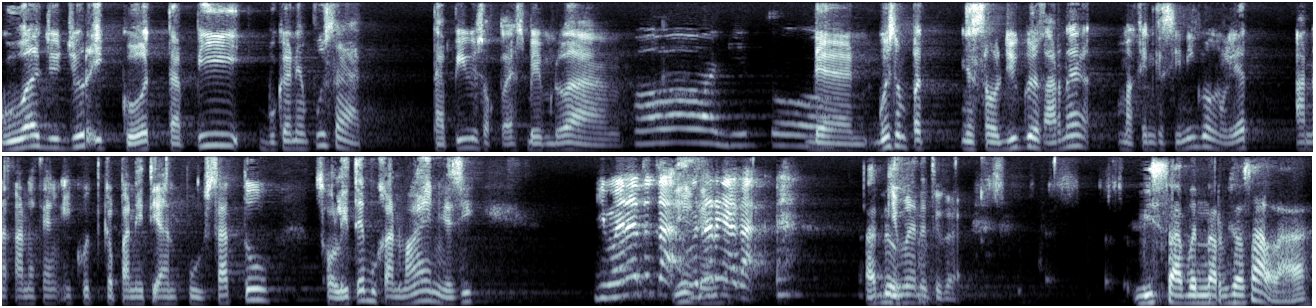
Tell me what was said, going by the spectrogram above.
Gua jujur ikut tapi bukan yang pusat, tapi Wisokto SBM doang. Oh gitu. Dan gue sempet nyesel juga karena makin ke sini gue ngeliat anak-anak yang ikut kepanitiaan pusat tuh solidnya bukan main gak sih? Gimana tuh kak? Iya Bener kan? nggak kak? aduh Gimana tuh kak? bisa benar bisa salah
